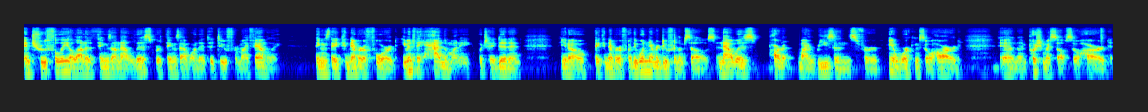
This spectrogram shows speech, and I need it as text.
And truthfully, a lot of the things on that list were things I wanted to do for my family, things they could never afford, even if they had the money, which they didn't. You know, they could never afford. They would never do for themselves, and that was part of my reasons for you know working so hard and I'm pushing myself so hard.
